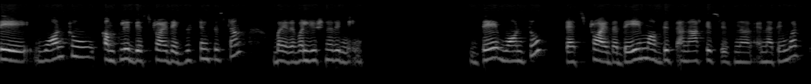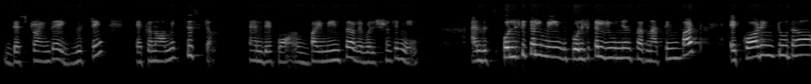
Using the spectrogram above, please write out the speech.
they want to completely destroy the existing system by revolutionary means they want to destroy the, the aim of this anarchist is not, nothing but destroying the existing economic system and they form by means of revolutionary means. And this political mean political unions are nothing but according to the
